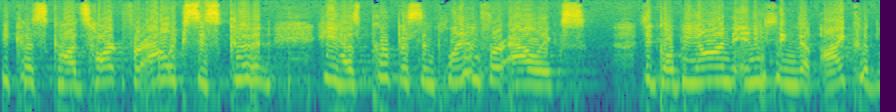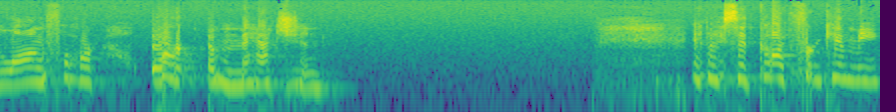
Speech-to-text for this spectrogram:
Because God's heart for Alex is good. He has purpose and plan for Alex that go beyond anything that I could long for or imagine. And I said, God, forgive me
